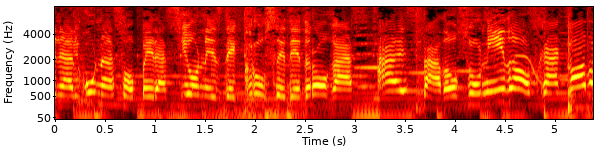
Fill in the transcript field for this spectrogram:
en algunas operaciones de cruce de drogas a Estados Unidos, Jacobo.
